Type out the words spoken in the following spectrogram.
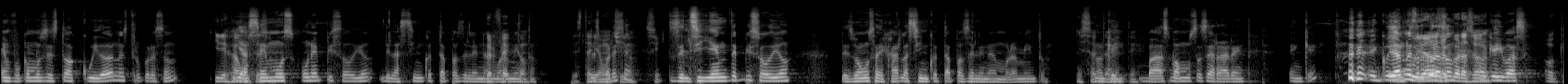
enfocamos esto a cuidar de nuestro corazón Y y, dejamos eso. hacemos un episodio de las cinco etapas del enamoramiento? Perfecto. ¿Les Estaría muy parece? chido. Sí, Entonces, el siguiente episodio les vamos a dejar las cinco etapas del enamoramiento. exactamente. Ok, vas, vamos a cerrar en... ¿En qué? en cuidar En nuestro cuidar corazón. corazón. Ok, vas. Ok,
